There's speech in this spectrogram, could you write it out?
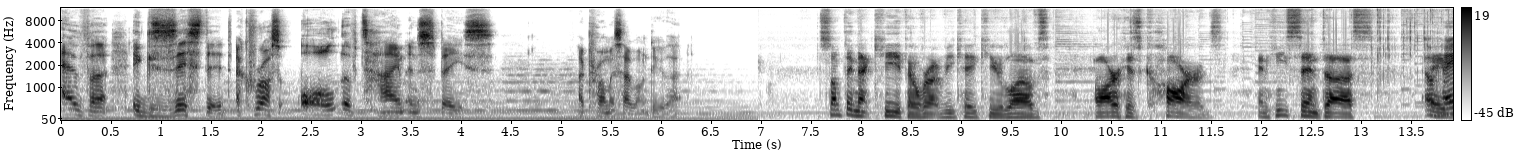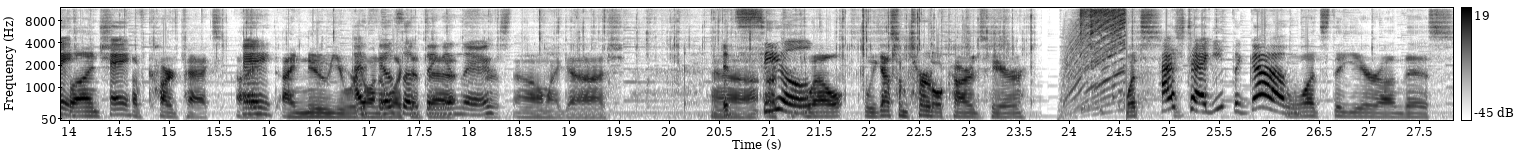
ever existed across all of time and space. I promise I won't do that. Something that Keith over at VKQ loves are his cards. And he sent us Oh, a hey, bunch hey. of card packs. Hey. I, I knew you were I going to look at that. in there. Oh my gosh. It's uh, okay, sealed. Well, we got some turtle cards here. What's Hashtag eat the gum. what's the year on this?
